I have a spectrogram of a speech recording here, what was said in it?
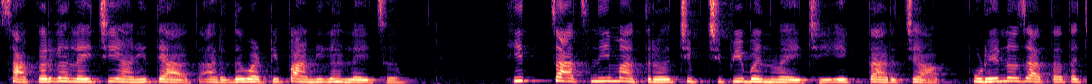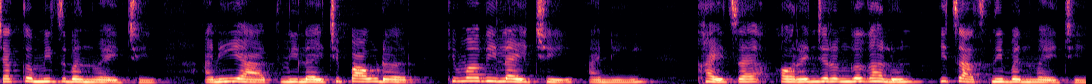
साखर घालायची आणि त्यात अर्ध वाटी पाणी घालायचं. ही चाचणी मात्र चिपचिपी बनवायची. एक तारच्या पुढे न जाता त्याच्या कमीच बनवायची. आणि यात विलायची पावडर किंवा विलायची आणि खायचा ऑरेंज रंग घालून ही चाचणी बनवायची.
